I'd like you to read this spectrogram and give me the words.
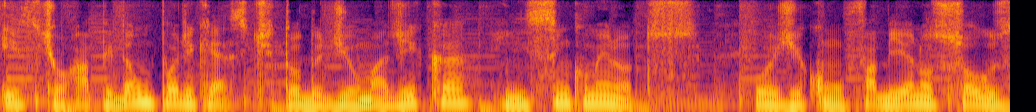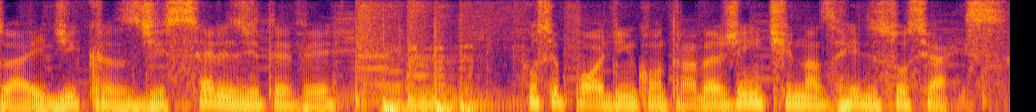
Este é o Rapidão Podcast, todo dia uma dica em 5 minutos. Hoje com Fabiano Souza e dicas de séries de TV. Você pode encontrar a gente nas redes sociais.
